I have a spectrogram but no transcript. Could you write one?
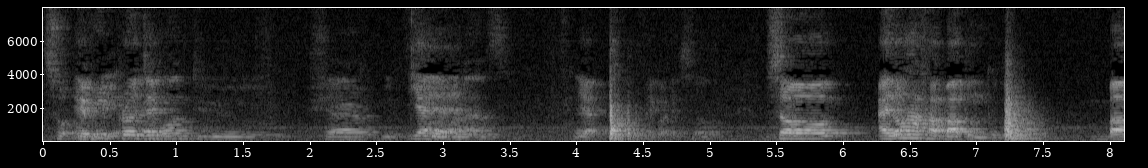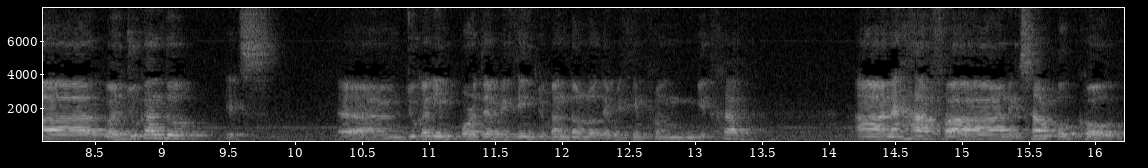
so every project. I want to share with Yeah, yeah, someone yeah. else. Yeah, I got it. So So I don't have a button to do, but what you can do is um, you can import everything, you can download everything from GitHub, and I have uh, an example code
